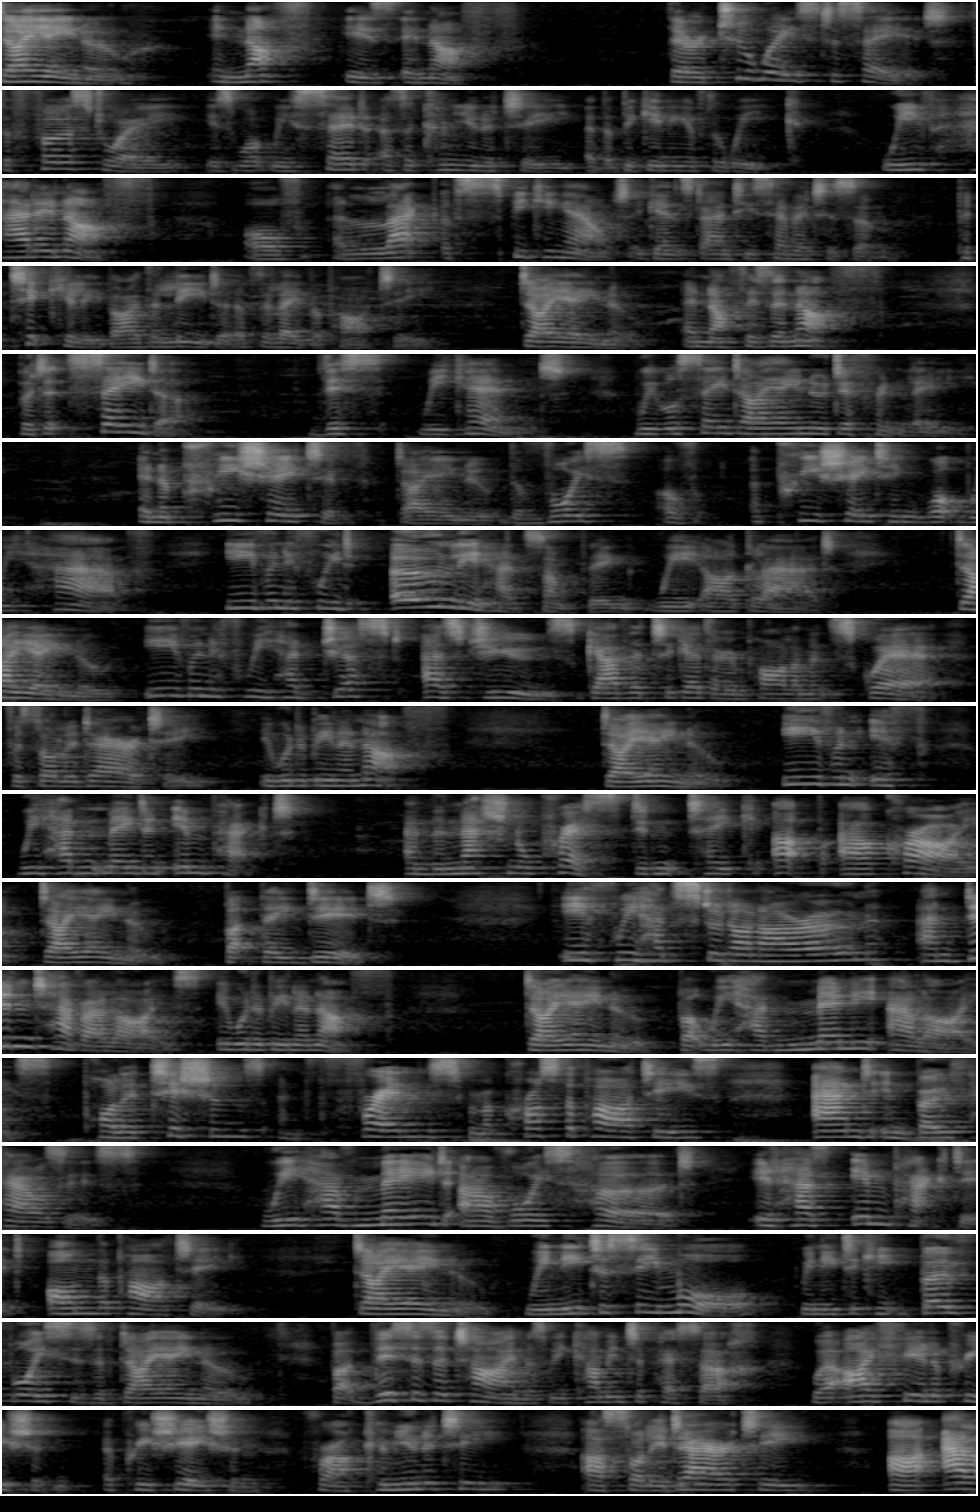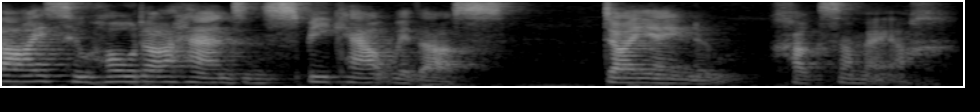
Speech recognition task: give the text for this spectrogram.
Dayenu, enough is enough. There are two ways to say it. The first way is what we said as a community at the beginning of the week. We've had enough of a lack of speaking out against anti Semitism, particularly by the leader of the Labour Party. Dayenu, enough is enough. But at Seder, this weekend, we will say Dayenu differently. An appreciative Dayenu, the voice of appreciating what we have. Even if we'd only had something, we are glad. Dayenu, even if we had just as Jews gathered together in Parliament Square for solidarity, it would have been enough. Dayenu, even if we hadn't made an impact and the national press didn't take up our cry, Dayenu, but they did. If we had stood on our own and didn't have allies, it would have been enough. Dayenu, but we had many allies, politicians and friends from across the parties and in both houses. We have made our voice heard. It has impacted on the party. Dayenu, we need to see more. We need to keep both voices of Dayenu. But this is a time as we come into Pesach where I feel appreci appreciation for our community, our solidarity, our allies who hold our hands and speak out with us. Dayenu, Chag Sameach.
